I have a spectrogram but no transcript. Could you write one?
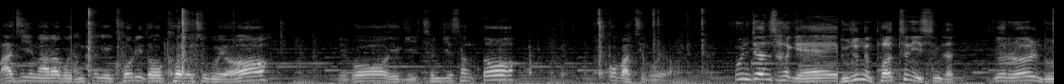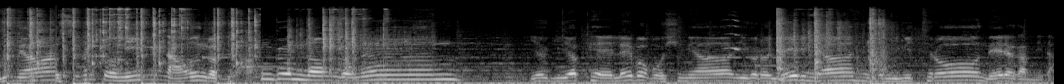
빠지지 말라고 양쪽에 고리도 걸어주고요 그리고 여기 전기선도 꼽아주고요. 운전석에 누르는 버튼이 있습니다. 이거를 누르면 쓰는 돈이 나오는 겁니다. 현금 넣은 거는 여기 옆에 레버 보시면 이거를 내리면 현금이 밑으로 내려갑니다.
